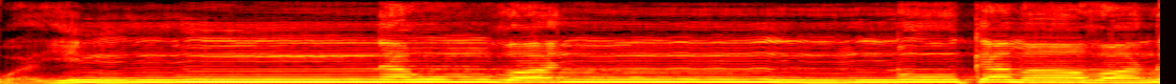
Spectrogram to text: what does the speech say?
وإنهم ظنوا كما ظننتم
